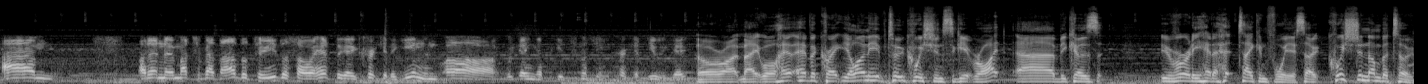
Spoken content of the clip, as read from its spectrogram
Um, I don't know much about the other two either, so I have to go cricket again. And oh, we're going up against Smithy in cricket. Here we go. All right, mate. Well, have, have a crack. You'll only have two questions to get right uh, because you've already had a hit taken for you. So, question number two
